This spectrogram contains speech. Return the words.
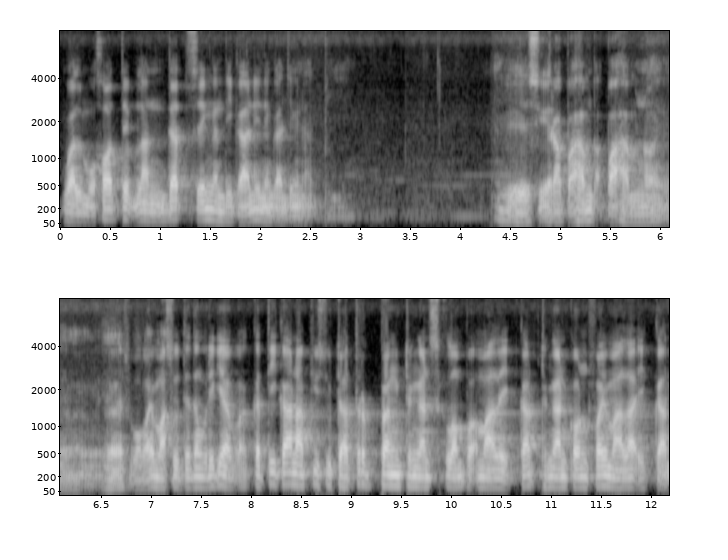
wal mukhatib lan zat sing ngendikani ning Kanjeng Nabi. Yes, kira paham tak paham no. Ya, pokoknya maksudnya tentang mriki apa? Ketika Nabi sudah terbang dengan sekelompok malaikat, dengan konvoi malaikat,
